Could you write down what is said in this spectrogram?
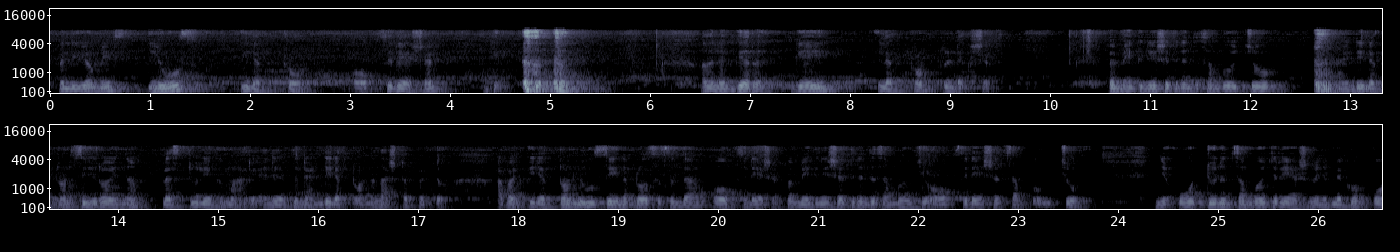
അപ്പോൾ LEO means lose electron oxidation അതിന് ഗർ ഗെയിൻ ഇലക്ട്രോൺ റിഡക്ഷൻ ഇപ്പം മെഗ്നീഷ്യത്തിന് എന്ത് സംഭവിച്ചു? അതിന്റെ ഇലക്ട്രോൺ സീറോ എന്ന് പ്ലസ് ടുവിലേക്ക് മാറി. അതിന്റെ അർത്ഥം രണ്ട് ഇലക്ട്രോണിന് നഷ്ടപ്പെട്ടു. അപ്പം ഇലക്ട്രോൺ ലൂസ് ചെയ്യുന്ന പ്രോസസ്സ് എന്താ? ഓക്സിഡേഷൻ അപ്പം മെഗ്നീഷ്യത്തിന് എന്ത് സംഭവിച്ചു? ഓക്സിഡേഷൻ സംഭവിച്ചു. ഇനി ഒ ടുവിനും സംഭവിച്ചു റിയാക്ഷൻ കഴിഞ്ഞപ്പോഴേക്കും ഒ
